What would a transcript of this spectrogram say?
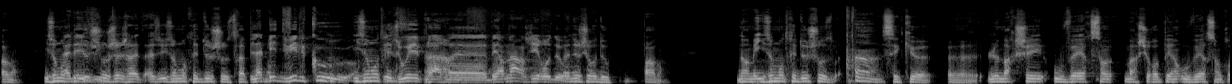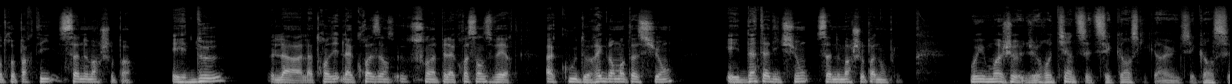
Pardon. Ils ont montré deux choses. Ils ont montré deux choses rapidement. L'abbé de Villecourt. Ils ont montré joué par euh, Bernard Giraudot. Giraudot. Pardon. Non, mais ils ont montré deux choses. Un, c'est que euh, le marché ouvert, sans, marché européen ouvert sans contrepartie, ça ne marche pas. Et deux, la, la, la croissance, ce qu'on appelle la croissance verte, à coup de réglementation et d'interdiction, ça ne marche pas non plus. Oui, moi je, retiens de cette séquence, qui est quand même une séquence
